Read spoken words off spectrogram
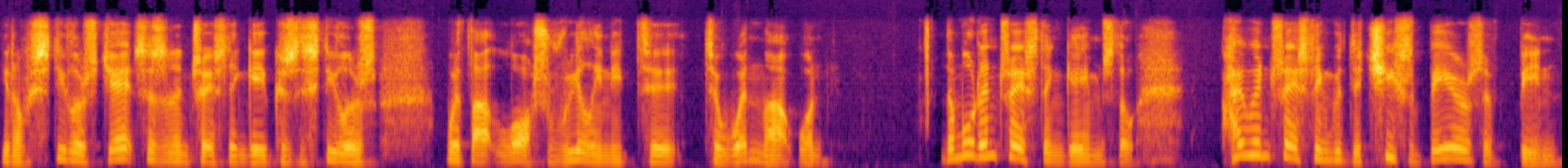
You know, Steelers Jets is an interesting game because the Steelers, with that loss, really need to to win that one. The more interesting games, though, how interesting would the Chiefs Bears have been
